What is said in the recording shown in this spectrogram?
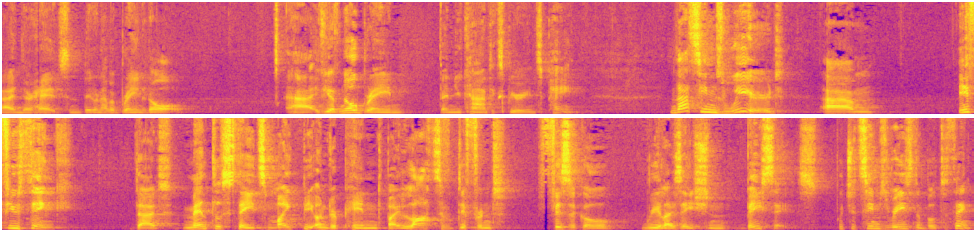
uh, in their heads and they don't have a brain at all. Uh, if you have no brain, then you can't experience pain. And that seems weird um, if you think that mental states might be underpinned by lots of different physical realization bases, which it seems reasonable to think.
